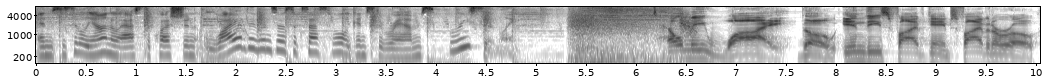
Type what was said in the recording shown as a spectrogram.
and Siciliano asked the question, why have they been so successful against the Rams recently? Tell me why, though, in these five games, five in a row,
